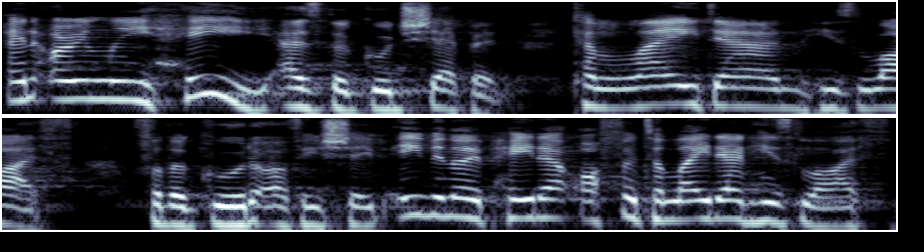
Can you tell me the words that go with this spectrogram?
And only he, as the good shepherd, can lay down his life for the good of his sheep. Even though Peter offered to lay down his life,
